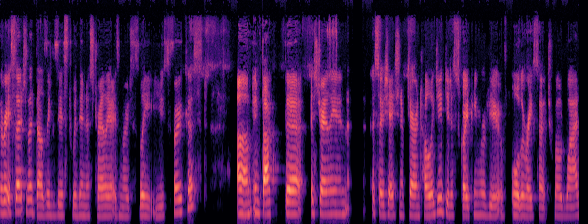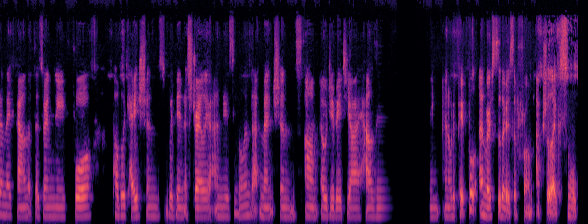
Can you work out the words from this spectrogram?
The research that does exist within Australia is mostly youth focused. Um, in fact, the Australian Association of Gerontology did a scoping review of all the research worldwide, and they found that there's only four publications within Australia and New Zealand that mentions um, LGBTI housing and older people, and most of those are from actually like small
